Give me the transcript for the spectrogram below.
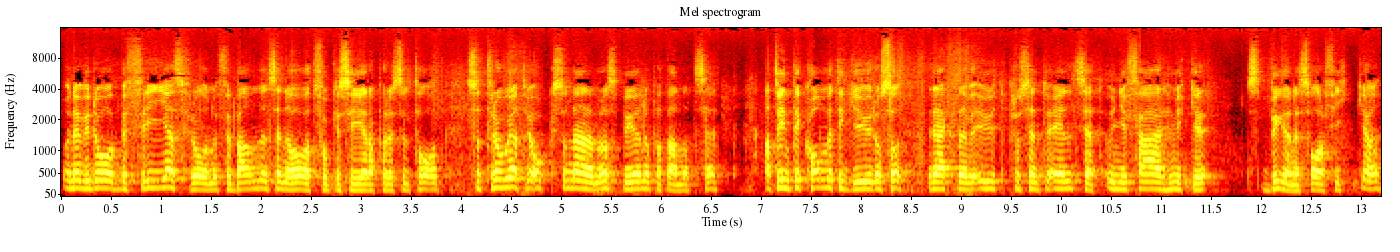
Och när vi då befrias från förbannelsen av att fokusera på resultat så tror jag att vi också närmar oss bönen på ett annat sätt. Att vi inte kommer till Gud och så räknar vi ut procentuellt sett ungefär hur mycket bönesvar fick jag.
